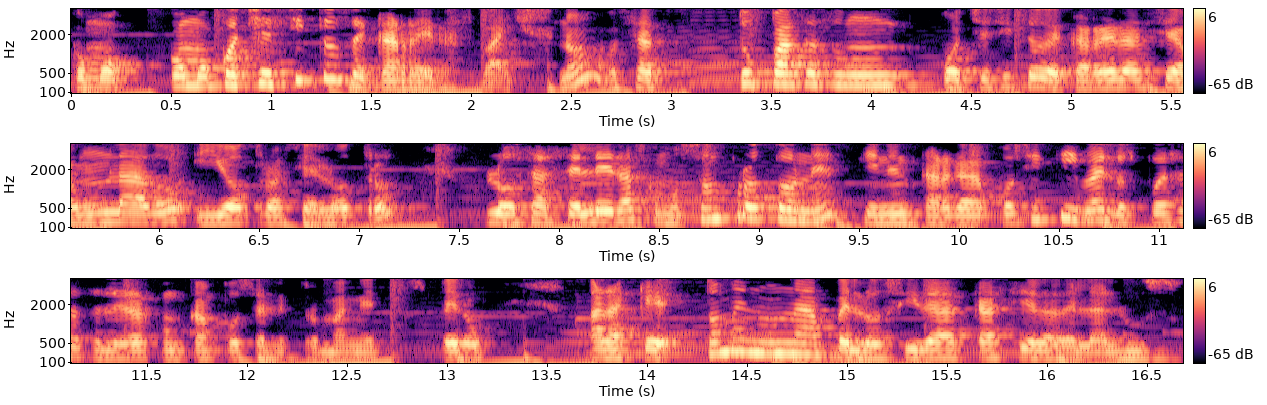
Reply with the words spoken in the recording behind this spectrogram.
como, como cochecitos de carreras, vaya, ¿no? O sea, tú pasas un cochecito de carrera hacia un lado y otro hacia el otro, los aceleras, como son protones, tienen carga positiva y los puedes acelerar con campos electromagnéticos, pero para que tomen una velocidad casi la de la luz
